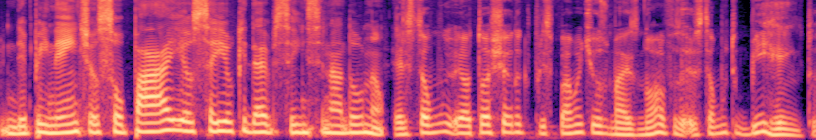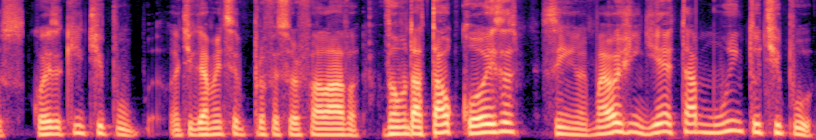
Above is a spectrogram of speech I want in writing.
independente, eu sou pai, eu sei o que deve ser ensinado ou não. Eles estão, eu tô achando que principalmente os mais novos, eles estão muito birrentos. Coisa que, tipo, antigamente o professor falava, vamos dar tal coisa coisa, sim, mas hoje em dia tá muito tipo.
